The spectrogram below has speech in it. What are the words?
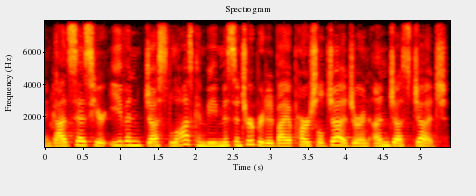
And God says here, even just laws can be misinterpreted by a partial judge or an unjust judge.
